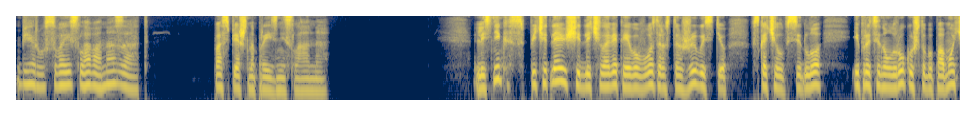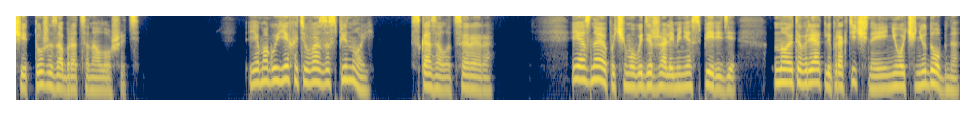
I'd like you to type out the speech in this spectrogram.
«Беру свои слова назад», — поспешно произнесла она. Лесник с впечатляющей для человека его возраста живостью вскочил в седло и протянул руку, чтобы помочь ей тоже забраться на лошадь. «Я могу ехать у вас за спиной», — сказала Церера. «Я знаю, почему вы держали меня спереди, но это вряд ли практично и не очень удобно.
